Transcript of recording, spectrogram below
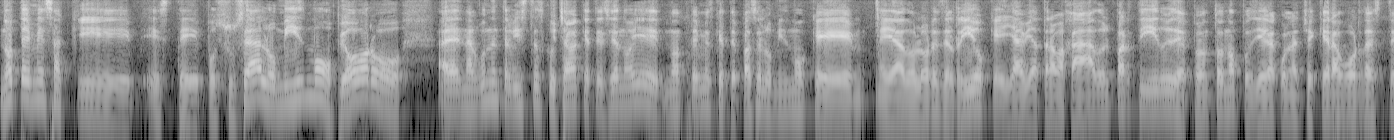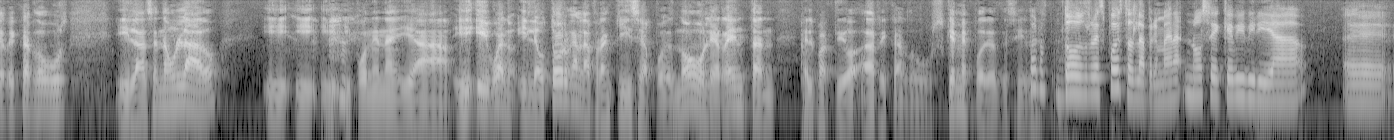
¿No temes a que este pues suceda lo mismo o peor? O eh, en alguna entrevista escuchaba que te decían, oye, ¿no temes que te pase lo mismo que eh, a Dolores del Río, que ella había trabajado el partido y de pronto no, pues llega con la chequera gorda este Ricardo Burs y la hacen a un lado y, y, y, ponen ahí a... Y, bueno, y le otorgan la franquicia, pues, ¿no? O le rentan el partido a Ricardo Burs. ¿Qué me puedes decir? Bueno, dos respuestas. La primera, no sé qué viviría... Eh,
